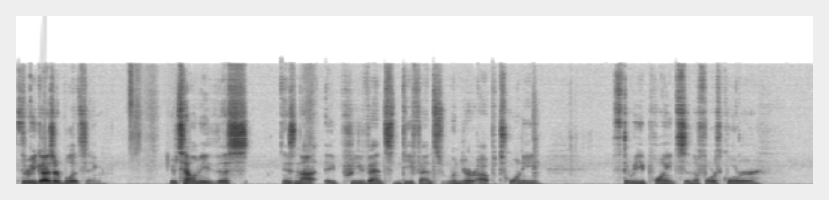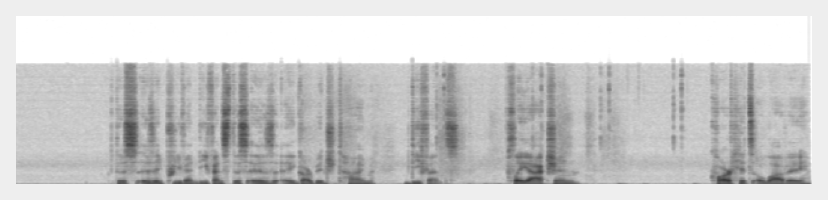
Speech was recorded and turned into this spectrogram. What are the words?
Three guys are blitzing. You're telling me this is not a prevent defense when you're up 23 points in the fourth quarter? This is a prevent defense. This is a garbage time defense play action. Carr hits Olave.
